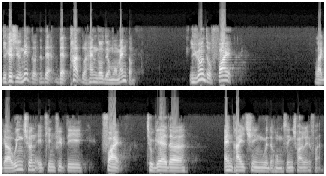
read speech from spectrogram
Because you need that, that part to handle the momentum. If you want to fight like a Wing Chun 1850 fight together anti-Qing with the Hong Sing Choi Le Fan.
